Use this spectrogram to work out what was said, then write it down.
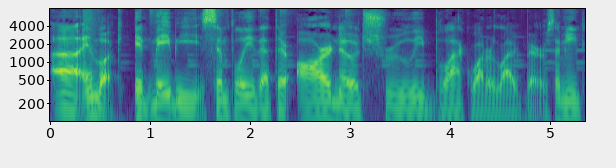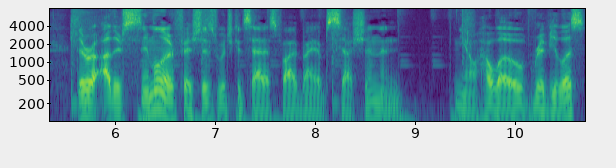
Uh, and look, it may be simply that there are no truly blackwater live bears. I mean, there are other similar fishes which could satisfy my obsession, and you know, hello, rivulus.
